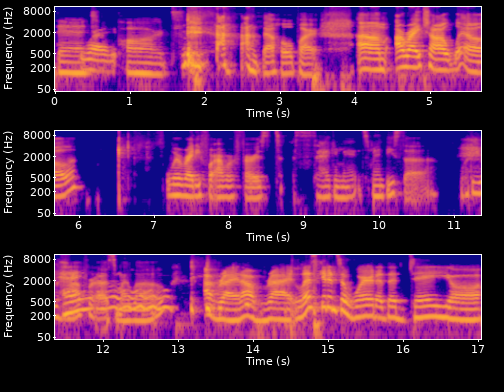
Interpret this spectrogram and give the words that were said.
that right. part, that whole part. Um. All right, y'all. Well, we're ready for our first segment. Mandisa, what do you have Hello. for us, my love? all right, all right. Let's get into word of the day, y'all.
